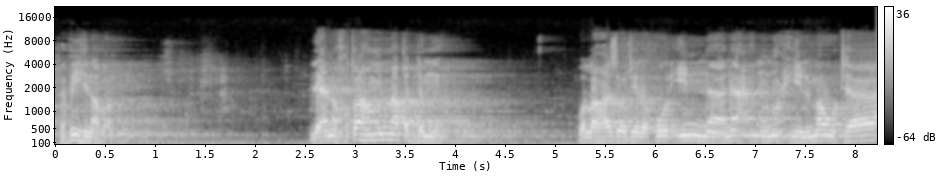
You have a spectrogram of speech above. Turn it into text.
ففيه نظر. لأن خطاهم مما قدموه. والله عز وجل يقول إنا نحن نحيي الموتى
